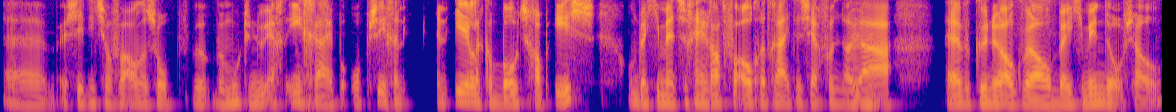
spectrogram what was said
er zit niet zoveel anders op. We, moeten nu echt ingrijpen op zich een, een eerlijke boodschap is. Omdat je mensen geen rad voor ogen draait en zegt van nou ja, we kunnen ook wel een beetje minder of zo.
